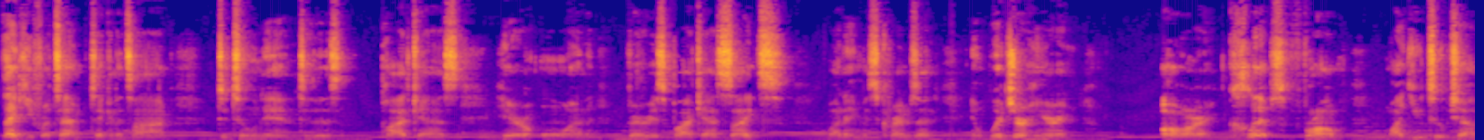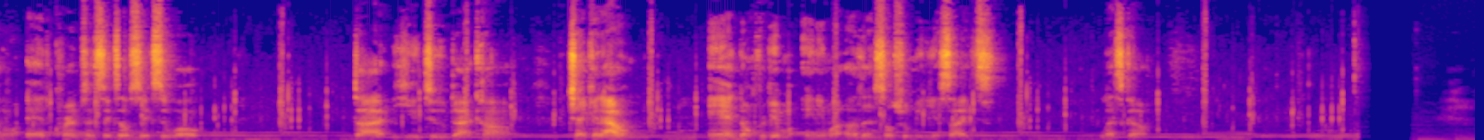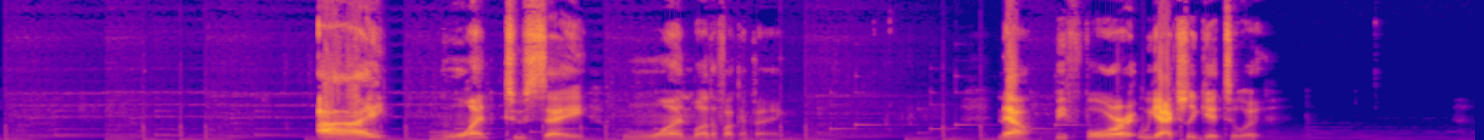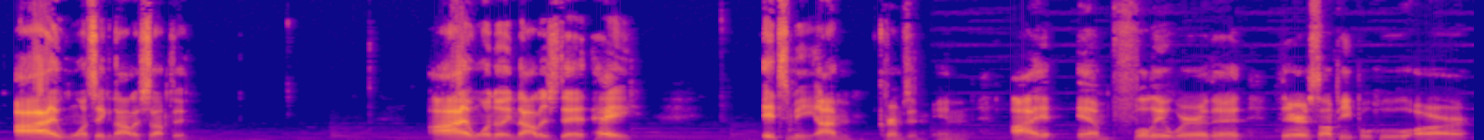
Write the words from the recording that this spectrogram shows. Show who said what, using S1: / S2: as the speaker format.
S1: Thank you for taking the time to tune in to this podcast here on various podcast sites. My name is Crimson, and what you're hearing are clips from my YouTube channel at crimson60620.youtube.com. Check it out, and don't forget any of my other social media sites. Let's go. I want to say one motherfucking thing. Now, before we actually get to it, I want to acknowledge something. I want to acknowledge that, hey, it's me. I'm Crimson. And I am fully aware that there are some people who are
